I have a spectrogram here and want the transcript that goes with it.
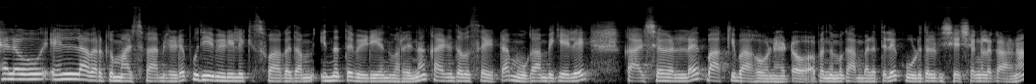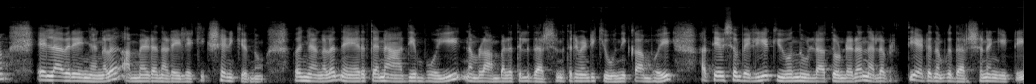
ഹലോ എല്ലാവർക്കും മാഴ്സ് ഫാമിലിയുടെ പുതിയ വീഡിയോയിലേക്ക് സ്വാഗതം. ഇന്നത്തെ വീഡിയോ എന്ന് പറയുന്ന കഴിഞ്ഞ ദിവസം ഇട്ട മൂകാംബികയിലെ കാഴ്ചകളിലെ ബാക്കി ഭാഗമാണ് കേട്ടോ. അപ്പം നമുക്ക് അമ്പലത്തിലെ കൂടുതൽ വിശേഷങ്ങൾ കാണാം. എല്ലാവരെയും ഞങ്ങൾ അമ്മയുടെ നടയിലേക്ക് ക്ഷണിക്കുന്നു. അപ്പം ഞങ്ങൾ നേരെ തന്നെ ആദ്യം പോയി നമ്മൾ അമ്പലത്തിൽ ദർശനത്തിന് വേണ്ടി ക്യൂ നിൽക്കാൻ പോയി. അത്യാവശ്യം വലിയ ക്യൂ ഒന്നും ഇല്ലാത്തതുകൊണ്ട് തന്നെ നല്ല വൃത്തിയായിട്ട് നമുക്ക് ദർശനം കിട്ടി.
